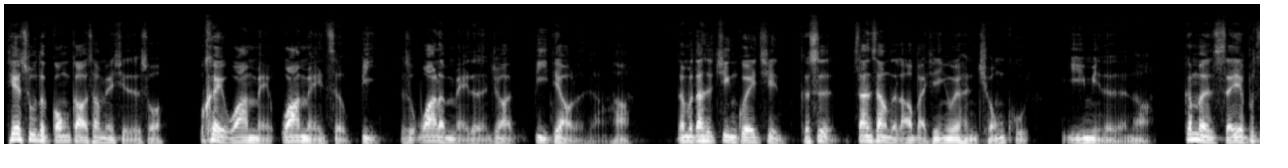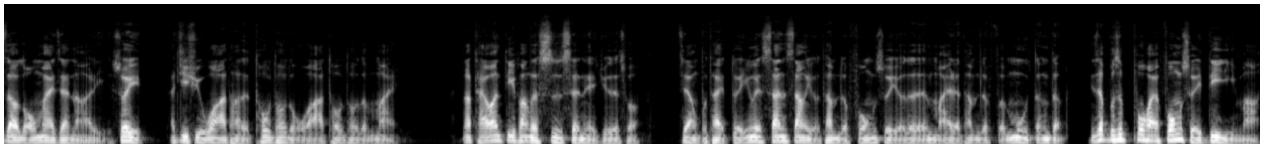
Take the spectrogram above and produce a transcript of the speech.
贴出的公告上面写着说，不可以挖煤，挖煤者毙，就是挖了煤的人就要毙掉了，这样哈。那么但是禁归禁，可是山上的老百姓因为很穷苦，移民的人哈，根本谁也不知道龙脉在哪里，所以他继续挖他的，偷偷的挖，偷偷的卖。那台湾地方的士绅呢，也觉得说。这样不太对，因为山上有他们的风水，有的人埋了他们的坟墓等等，你这不是破坏风水地理吗？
